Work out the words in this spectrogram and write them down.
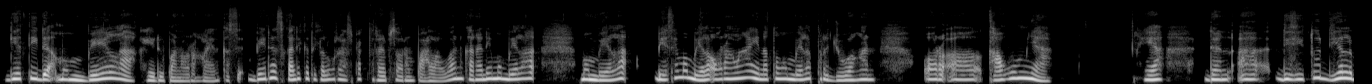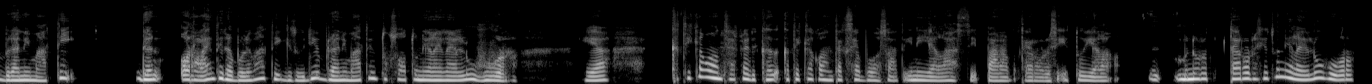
Dia tidak membela kehidupan orang lain. Beda sekali ketika lu respect terhadap seorang pahlawan karena dia membela membela biasanya membela orang lain atau membela perjuangan or, uh, kaumnya. Ya. Dan uh, di situ dia berani mati dan orang lain tidak boleh mati gitu. Dia berani mati untuk suatu nilai-nilai luhur. Ya. Ketika konteksnya ketika konteksnya bahwa saat ini ialah si para teroris itu ialah menurut teroris itu nilai luhur,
